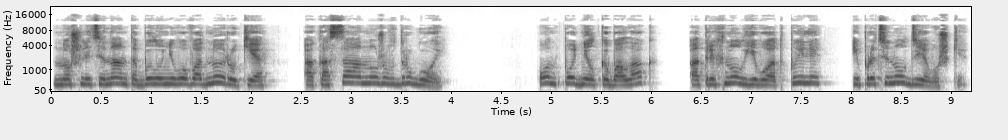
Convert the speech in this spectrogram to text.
Нож лейтенанта был у него в одной руке, а коса Анужа в другой. Он поднял кабалак, отряхнул его от пыли и протянул девушке.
